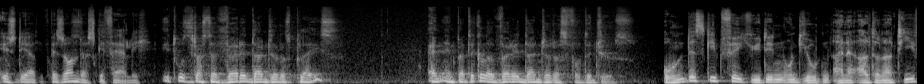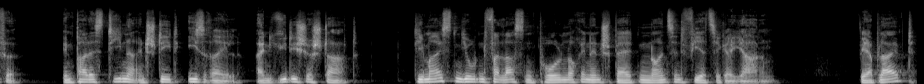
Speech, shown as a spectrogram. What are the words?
ist er besonders gefährlich. It was just a very dangerous place and in particular very dangerous for the Jews. Und es gibt für Jüdinnen und Juden eine Alternative. In Palästina entsteht Israel, ein jüdischer Staat. Die meisten Juden verlassen Polen noch in den späten 1940er Jahren. Wer bleibt,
